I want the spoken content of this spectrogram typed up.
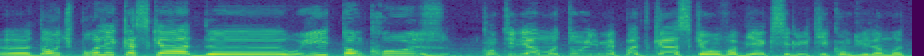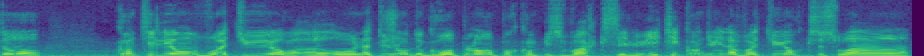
Euh, donc pour les cascades, oui, Tom Cruise, quand il est en moto, il met pas de casque et on voit bien que c'est lui qui conduit la moto. Quand il est en voiture, on a toujours de gros plans pour qu'on puisse voir que c'est lui qui conduit la voiture, que ce soit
